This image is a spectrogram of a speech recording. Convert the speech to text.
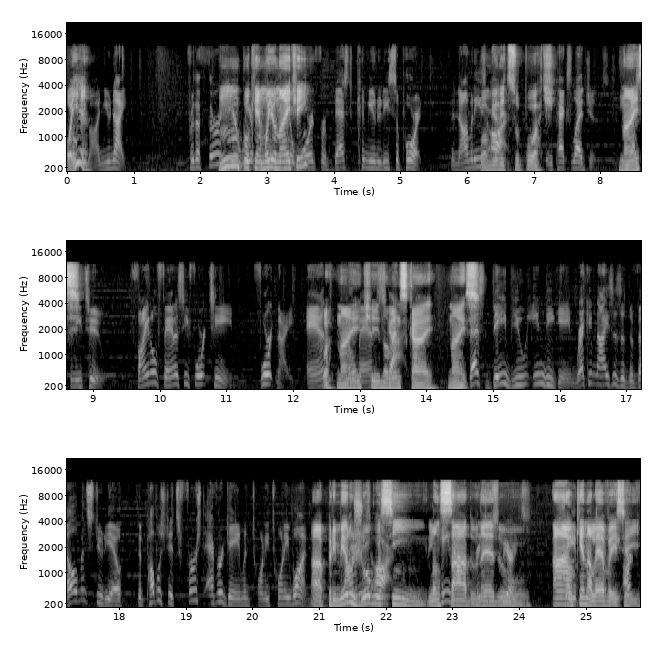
Olha. Pokemon Unite. For the third hum, year, Pokémon Unite, hein? For best community support. The nominees community are support. Apex Legends, nice. Destiny 2, Final Fantasy 14, Fortnite, and Fortnite, No Man's Sky. Sky. Nice. Best debut indie game recognizes a development studio that published its first ever game in 2021. Ah, primeiro jogo assim lançado, né, do Ah, o Kena leva esse aí.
